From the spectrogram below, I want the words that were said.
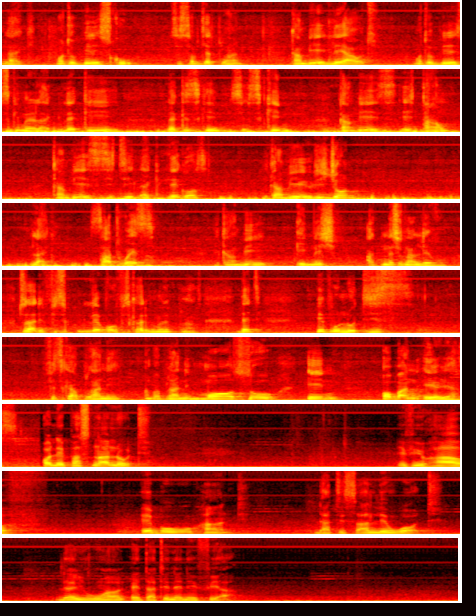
like want to build a school, it's a subject plan. Can be a layout, want to build a scheme like Lekki, Lekki scheme, it's a scheme. Can be a, a town, can be a city like Lagos. It can be a region like Southwest. It can be a nation at national level. So that the level of physical development plans. But people notice physical planning urban planning more so in urban areas. On a personal note, if you have able hand that is handling what, then you won't entertain any fear.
